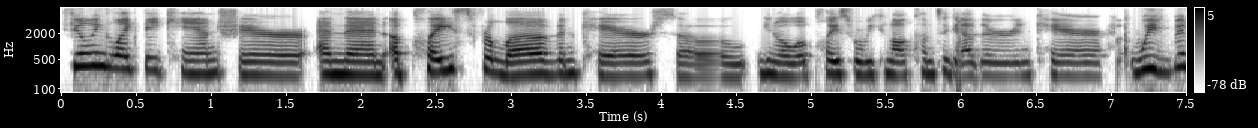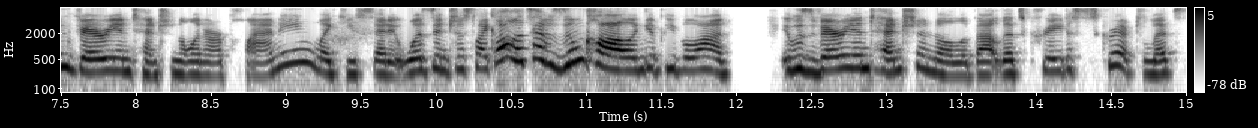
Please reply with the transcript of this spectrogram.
feeling like they can share and then a place for love and care. So you know a place where we can all come together and care. We've been very intentional in our planning. Like you said it wasn't just like oh let's have a zoom call and get people on. It was very intentional about let's create a script. Let's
